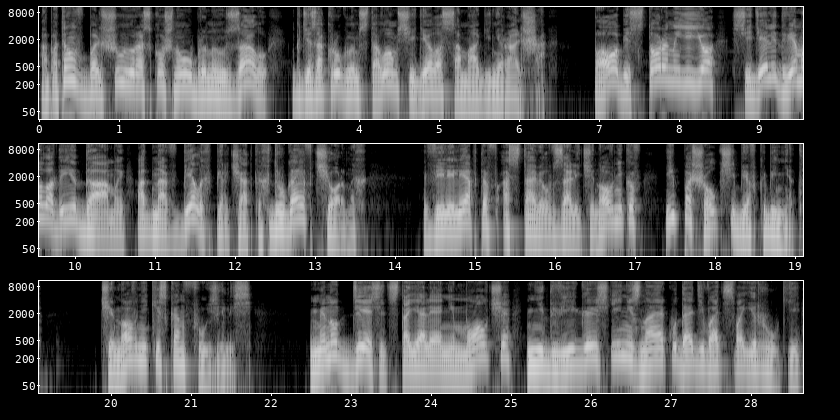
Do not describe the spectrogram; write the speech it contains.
а потом в большую роскошно убранную залу, где за круглым столом сидела сама генеральша — по обе стороны ее сидели две молодые дамы, одна в белых перчатках, другая в черных. Велилептов оставил в зале чиновников и пошел к себе в кабинет. Чиновники сконфузились. Минут десять стояли они молча, не двигаясь и не зная, куда девать свои руки.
